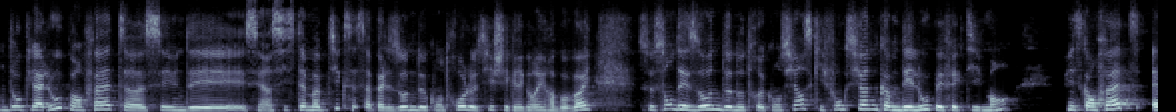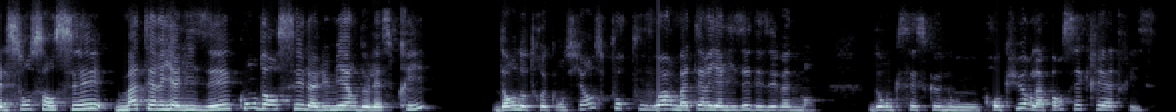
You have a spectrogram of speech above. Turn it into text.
Donc la loupe, en fait, euh, c'est une des, c'est un système optique, ça s'appelle zone de contrôle aussi chez Grégory Grabovoy. Ce sont des zones de notre conscience qui fonctionnent comme des loupes effectivement, puisqu'en fait, elles sont censées matérialiser, condenser la lumière de l'esprit dans notre conscience pour pouvoir matérialiser des événements. Donc, c'est ce que nous procure la pensée créatrice.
